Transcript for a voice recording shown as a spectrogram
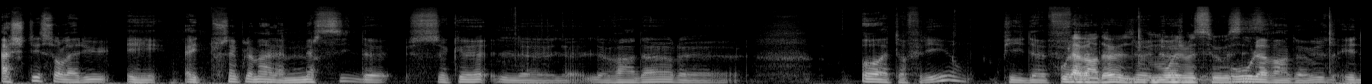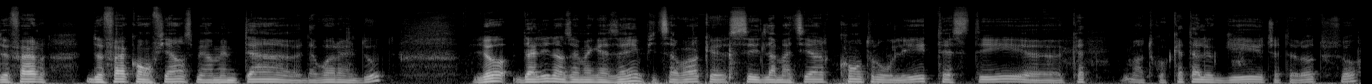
acheter sur la rue et être tout simplement à la merci de ce que le, le- le vendeur euh, a à t'offrir, puis de Ou la vendeuse. de- de- Moi, je me suis aussi. ou la vendeuse, et de faire, de faire confiance, mais en même temps euh, d'avoir un doute. Là, d'aller dans un magasin, puis de savoir que c'est de la matière contrôlée, testée, euh, en tout cas cataloguée, etc., tout ça,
